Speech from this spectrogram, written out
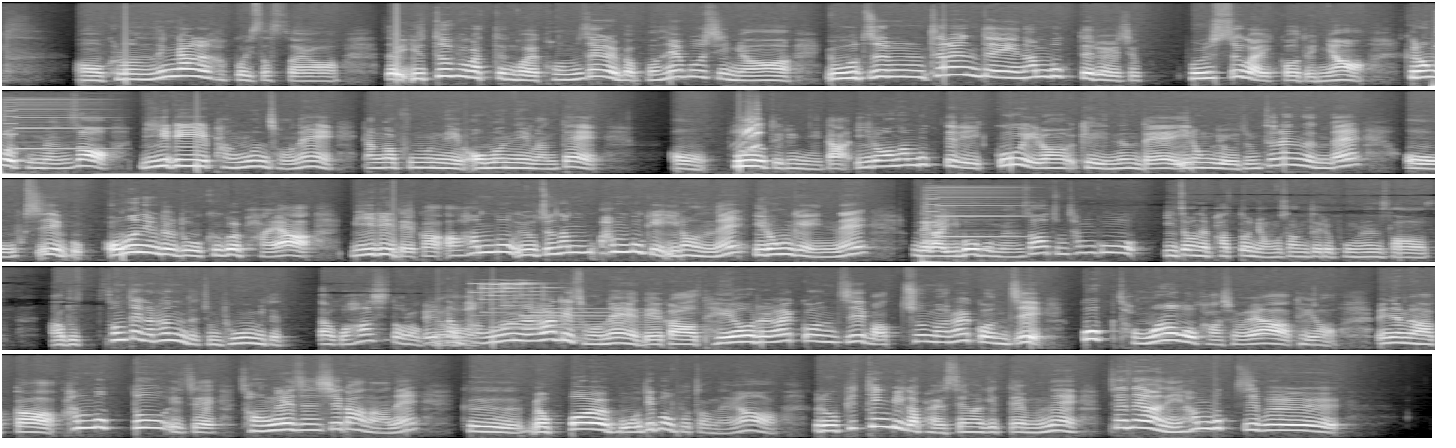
어, 그런 생각을 갖고 있었어요. 그래서 유튜브 같은 거에 검색을 몇 번 해보시면 요즘 트렌드인 한복들을 이제 볼 수가 있거든요. 그런 걸 보면서 미리 방문 전에 양가 부모님, 어머님한테 어, 보여드립니다. 이런 한복들이 있고 이렇게 있는데 이런 게 요즘 트렌드인데 어, 혹시 뭐 어머님들도 그걸 봐야 미리 내가 아 한복 요즘 한, 한복이 이렇네 이런 게 있네 내가 입어보면서 좀 참고 이전에 봤던 영상들을 보면서 나도 선택을 하는데 좀 도움이 됐다고 하시더라고요. 일단 방문을 하기 전에 내가 대여를 할 건지 맞춤을 할 건지 꼭 정하고 가셔야 돼요. 왜냐면 아까 한복도 이제 정해진 시간 안에 그 몇 벌 못 입어보잖아요. 그리고 피팅비가 발생하기 때문에 최대한 이 한복집을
